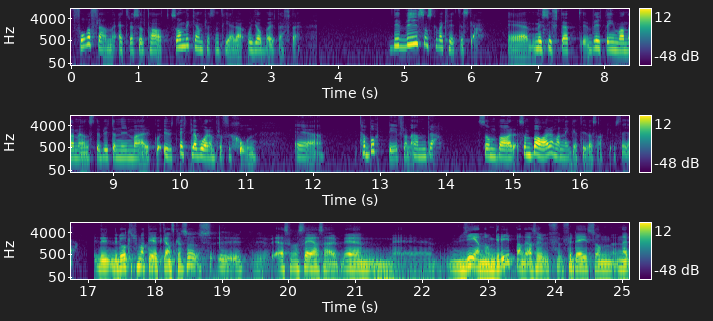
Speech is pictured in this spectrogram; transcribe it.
få fram ett resultat som vi kan presentera och jobba ut efter. Det är vi som ska vara kritiska eh, med syfte att bryta invanda mönster, bryta ny mark och utveckla vår profession. Eh, ta bort det från andra som bara, som bara har negativa saker att säga. Det, det, låter som att det är ett ganska så, jag ska man säga så här, eh, genomgripande. Alltså för, för dig som, när,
